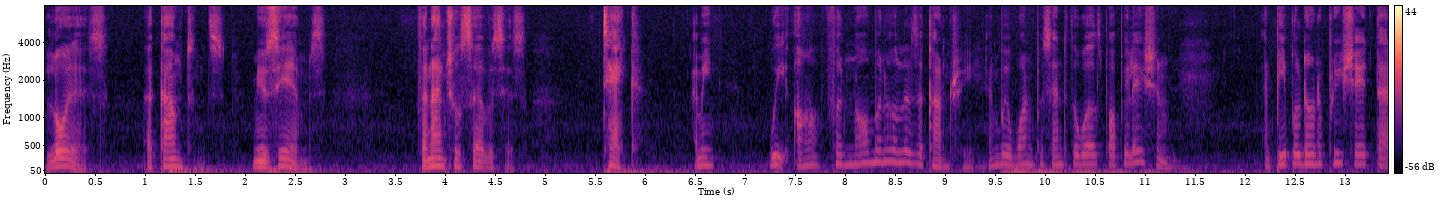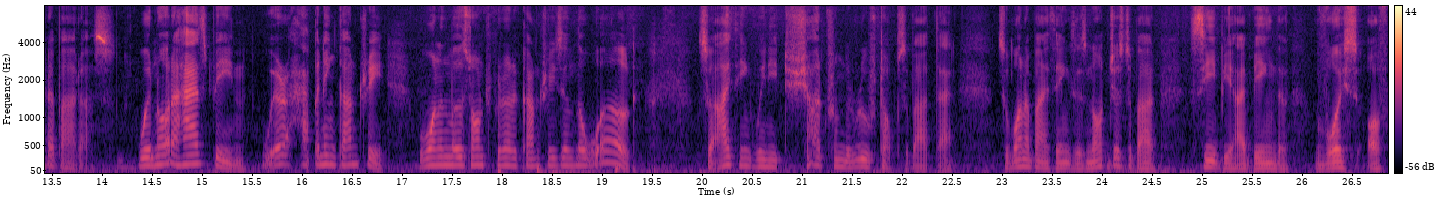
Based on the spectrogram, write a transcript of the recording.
lawyers, accountants, museums, financial services, tech. I mean, we are phenomenal as a country, and we're 1% of the world's population. And people don't appreciate that about us. We're not a has been. We're a happening country. We're one of the most entrepreneurial countries in the world. So I think we need to shout from the rooftops about that. So one of my things is not just about CBI being the voice of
